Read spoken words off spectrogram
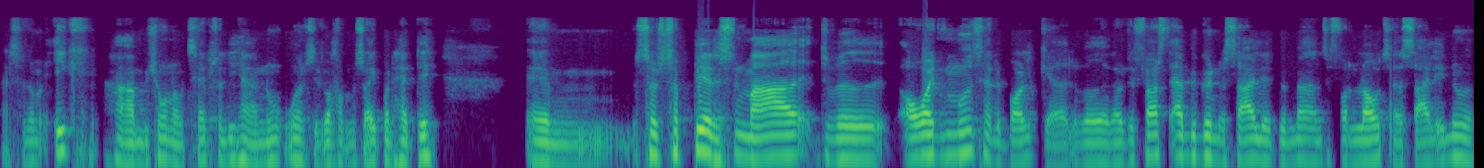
altså når man ikke har ambitioner om at tabe sig lige her nu, uanset hvorfor man så ikke må have det, øhm, så, så bliver det sådan meget, du ved, over i den modsatte boldgade, du ved, når det først er begyndt at sejle lidt med maden, så får du lov til at sejle endnu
